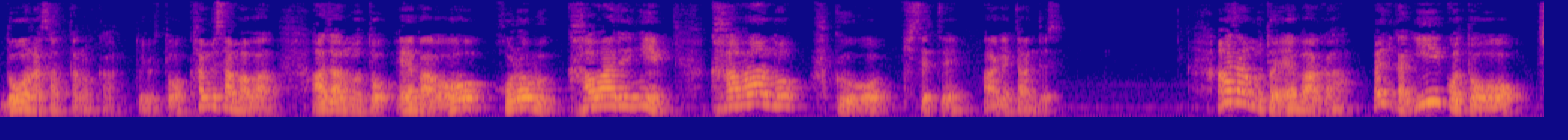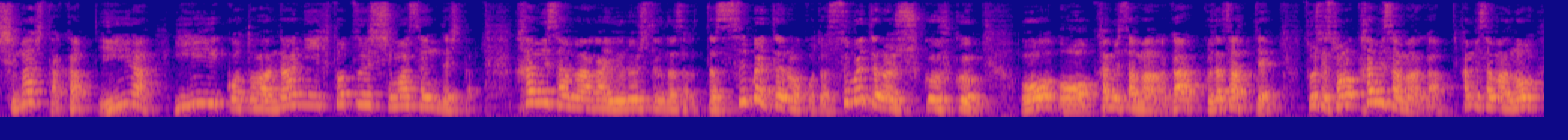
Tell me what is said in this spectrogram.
どうなさったのかというと、神様はアダムとエヴァを滅ぶ代わりに、革の服を着せてあげたんです。アダムとエヴァが何かいいことをしましたか？いや、いいことは何一つしませんでした。神様が許してくださったすべてのこと、すべての祝福を神様がくださって、そしてその神様が神様の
